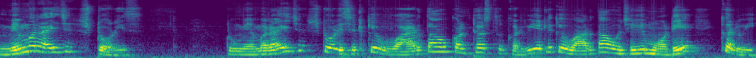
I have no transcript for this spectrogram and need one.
memorize stories to memorize stories એટલે કે વાર્તાઓ કંઠસ્થ કરવી, એટલે કે વાર્તાઓ છે એ મોઢે કરવી.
